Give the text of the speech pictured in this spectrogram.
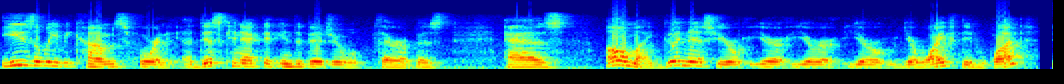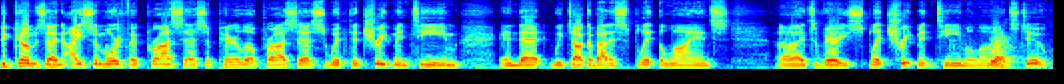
easily becomes for an, a disconnected individual therapist as oh my goodness your your your your your wife did what becomes an isomorphic process a parallel process with the treatment team and that we talk about a split alliance uh, it's a very split treatment team alliance right. too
